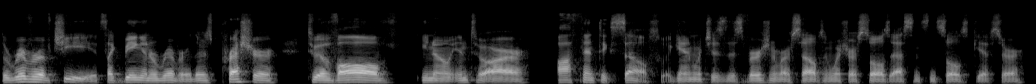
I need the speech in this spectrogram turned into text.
the river of chi. It's like being in a river. There's pressure to evolve, you know, into our authentic selves again, which is this version of ourselves in which our soul's essence and soul's gifts are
